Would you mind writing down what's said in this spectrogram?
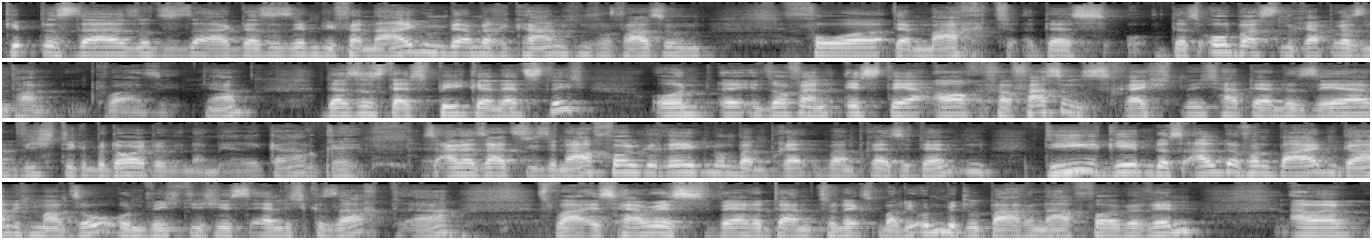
gibt es da sozusagen, das ist eben die Verneigung der amerikanischen Verfassung vor der Macht des, des obersten Repräsentanten quasi. Ja? Das ist der Speaker letztlich. Und äh, insofern ist der auch verfassungsrechtlich, hat er eine sehr wichtige Bedeutung in Amerika. Okay. Das ist einerseits diese Nachfolgeregelung beim, Prä beim Präsidenten, die gegeben das Alter von beiden gar nicht mal so unwichtig ist, ehrlich gesagt. Ja. Zwar ist Harris, wäre dann zunächst mal die unmittelbare Nachfolgerin, aber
